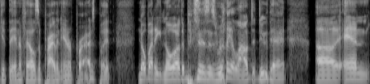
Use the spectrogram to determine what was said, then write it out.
get the NFL is a private enterprise, but nobody, no other business is really allowed to do that. Uh, and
